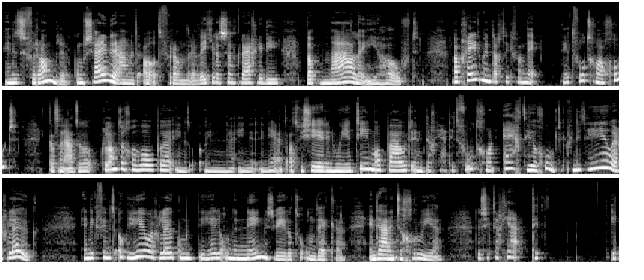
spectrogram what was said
En het veranderen. Komt zij weer aan met al het veranderen? Weet je, dus dan krijg je die, dat malen in je hoofd. Maar op een gegeven moment dacht ik van, nee, het voelt gewoon goed. Ik had een aantal klanten geholpen in het, in, in, in ja, het adviseren in hoe je een team opbouwt. En ik dacht, ja, dit voelt gewoon echt heel goed. Ik vind het heel erg leuk. En ik vind het ook heel erg leuk om die hele ondernemerswereld te ontdekken en daarin te groeien. Dus ik dacht, ja, dit, ik,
